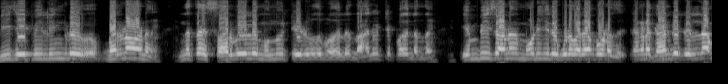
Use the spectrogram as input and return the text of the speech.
B J P linked ഭരണമാണ്. ഇന്നത്തെ സർവേയിൽ മുന്നൂറ്റി എഴുപത് മുതൽ നാനൂറ്റി പതിനൊന്ന് എം പിസ് ആണ് മോഡിജിയുടെ കൂടെ വരാൻ പോണത്. ഞങ്ങളുടെ കാൻഡിഡേറ്റ് എല്ലാം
